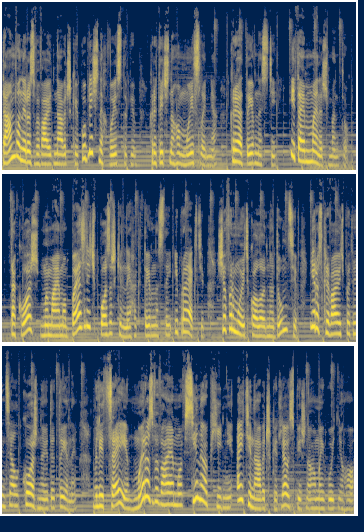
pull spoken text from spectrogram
Там вони розвивають навички публічних виступів, критичного мислення, креативності і тайм-менеджменту. Також ми маємо безліч позашкільних активностей і проєктів, що формують коло однодумців і розкривають потенціал кожної дитини. В ліцеї ми розвиваємо всі необхідні it навички для успішного майбутнього.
